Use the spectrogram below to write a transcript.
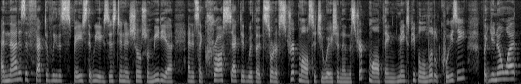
And that is effectively the space that we exist in in social media. And it's like cross sected with a sort of strip mall situation. And the strip mall thing makes people a little queasy. But you know what?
